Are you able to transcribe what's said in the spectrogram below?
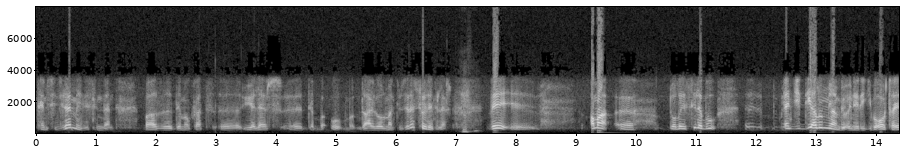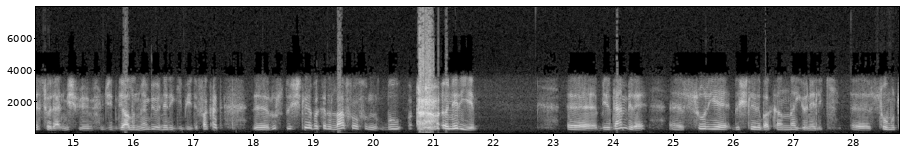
Temsilciler Meclisi'nden bazı demokrat e, üyeler e, de, o, dahil olmak üzere söylediler. Ve e, ama e, Dolayısıyla bu e, yani ciddi alınmayan bir öneri gibi ortaya söylenmiş bir ciddi alınmayan bir öneri gibiydi. Fakat e, Rus Dışişleri Bakanı Lavrov'un bu öneriyi e, birdenbire e, Suriye Dışişleri Bakanı'na yönelik e, somut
